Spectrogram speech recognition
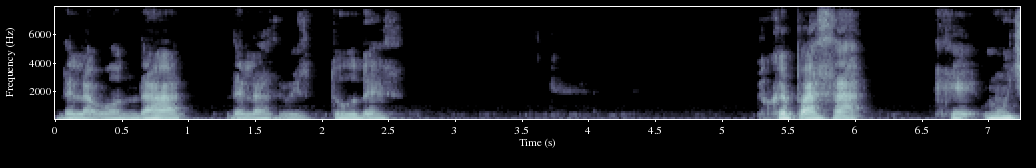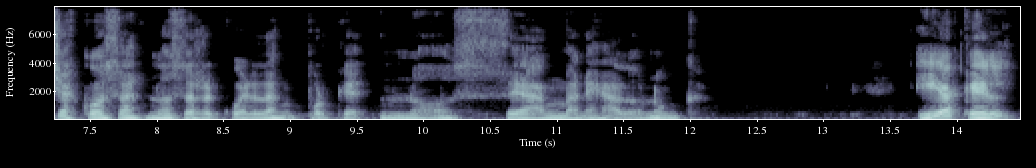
de la bondad, de las virtudes. Lo que pasa que muchas cosas no se recuerdan porque no se han manejado nunca. Y aquel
